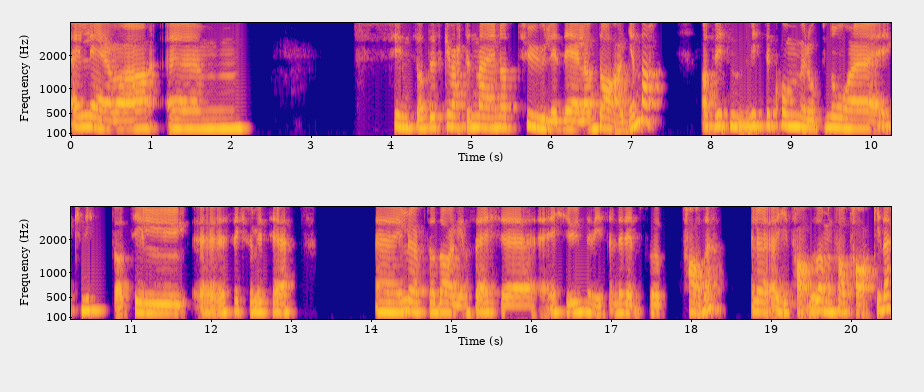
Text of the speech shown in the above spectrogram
elever um, syns at det skulle vært en mer naturlig del av dagen. da at hvis, hvis, det kommer opp noe knytta til eh, seksualitet eh, i løpet av dagen, så er ikke, er ikke, underviseren redd for å ta det. Eller ikke ta det, da, men ta tak i det,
